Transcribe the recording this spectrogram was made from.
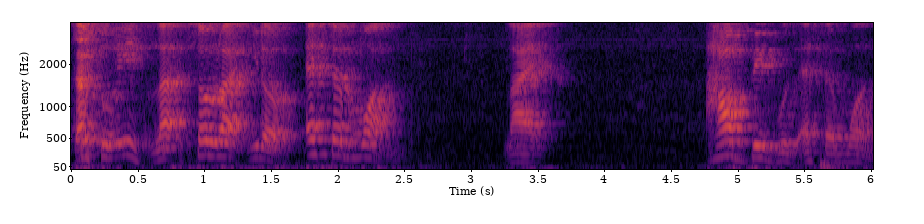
That's what it is. Like so, like you know, SN1, like how big was SN1?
